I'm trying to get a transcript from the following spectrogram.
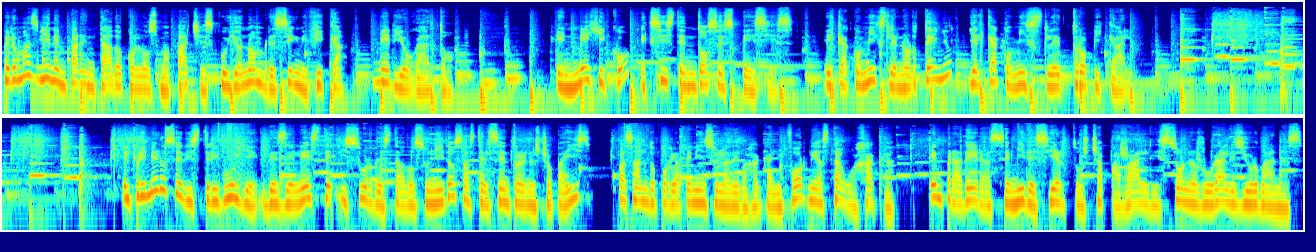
pero más bien emparentado con los mapaches, cuyo nombre significa medio gato. En México existen dos especies, el cacomixle norteño y el cacomixle tropical. El primero se distribuye desde el este y sur de Estados Unidos hasta el centro de nuestro país, pasando por la península de Baja California hasta Oaxaca, en praderas, semidesiertos, chaparrales, zonas rurales y urbanas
